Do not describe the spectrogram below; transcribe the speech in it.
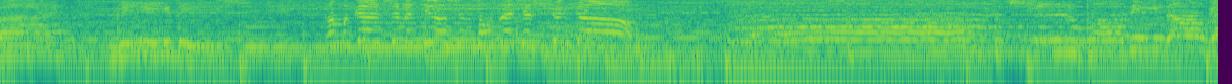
爱你的心。让我们更深的听到神同在前宣告，这是我的祷告，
